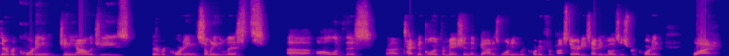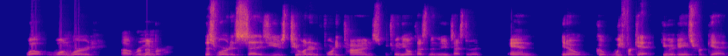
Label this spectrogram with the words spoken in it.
they're recording genealogies they're recording so many lists uh, all of this uh, technical information that god is wanting recorded for posterity is having moses recorded why? Well one word uh, remember. This word is said is used 240 times between the old testament and the new testament and you know, we forget. Human beings forget.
